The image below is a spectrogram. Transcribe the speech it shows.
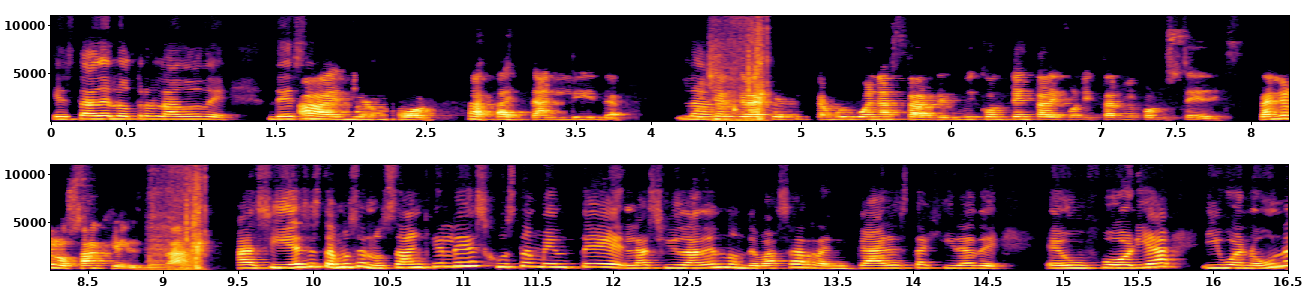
está del otro lado de, de esa... Ay, mi amor, tan linda. Muchas gracias, Muy buenas tardes. Muy contenta de conectarme con ustedes. Están en Los Ángeles, ¿verdad? Así es, estamos en Los Ángeles, justamente la ciudad en donde vas a arrancar esta gira de euforia. Y bueno, una,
